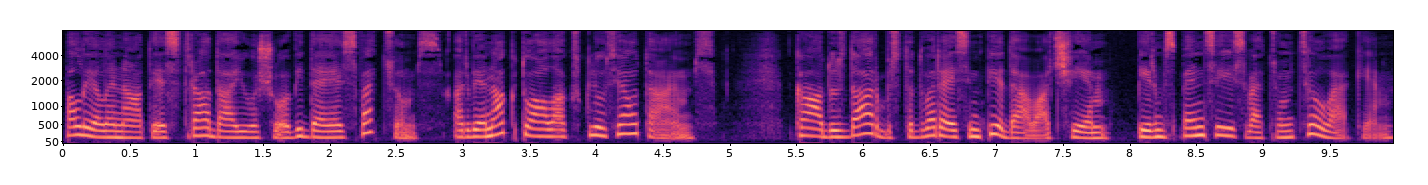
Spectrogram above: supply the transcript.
palielināties strādājošo vidējais vecums, arvien aktuālāks kļūs jautājums, kādus darbus tad varēsim piedāvāt šiem pirmspensijas vecuma cilvēkiem.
